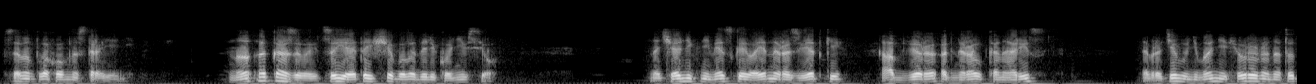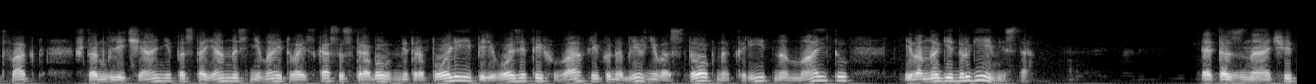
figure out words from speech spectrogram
в самом плохом настроении. Но, оказывается, и это еще было далеко не все. Начальник немецкой военной разведки Абвера адмирал Канарис обратил внимание фюрера на тот факт, что англичане постоянно снимают войска с островов метрополии и перевозят их в Африку, на Ближний Восток, на Крит, на Мальту и во многие другие места. Это значит,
